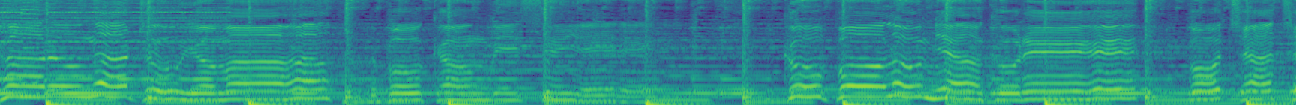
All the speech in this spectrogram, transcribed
ခါတော့ငါတို့ရမှာသဘောကောင်းပြီးဆင်းရဲတယ်ကိုပေါ်လို့မြခေါ်တယ်ပေါ်ချချ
